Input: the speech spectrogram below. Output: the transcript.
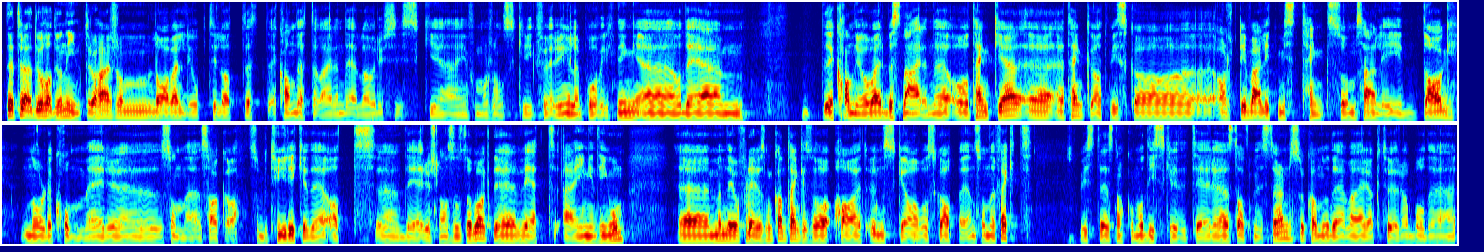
Det tror jeg Du hadde jo en intro her som la veldig opp til at dette, kan dette være en del av russisk eh, informasjonskrigføring eller påvirkning. Eh, og det, det, kan jo være besnærende å tenke. Eh, jeg tenker at Vi skal alltid være litt mistenksom, særlig i dag, når det kommer sånne saker. Så betyr ikke det at det er Russland som står bak, det vet jeg ingenting om. Eh, men det er jo flere som kan tenkes å ha et ønske av å skape en sånn effekt. Hvis det er snakk om å diskreditere statsministeren, så kan jo det være aktører både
